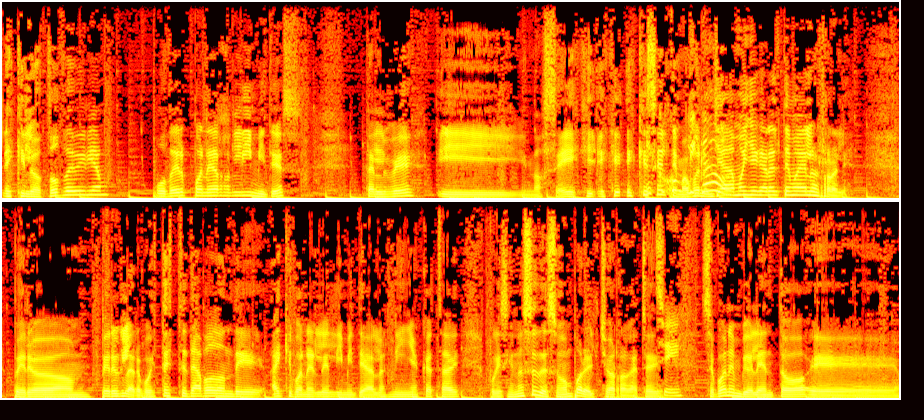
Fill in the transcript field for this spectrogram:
Es que los dos deberían poder poner límites, tal vez, y no sé, es que es, que, es, que Es es el tema. Bueno, ya vamos a llegar al tema de los roles. Pero, pero claro, pues está esta etapa donde hay que ponerle límite a los niños, ¿cachai? Porque si no se te suman por el chorro, ¿cachai? Sí. Se ponen violentos, eh,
